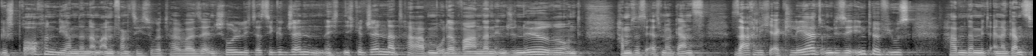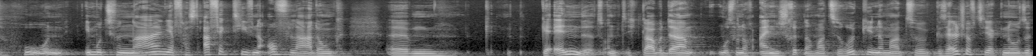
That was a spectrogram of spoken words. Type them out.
gesprochen, die haben dann am Anfang sich sogar teilweise entschuldigt, dass sie nicht, nicht gegendert haben oder waren dann Ingenieure und haben uns das erstmal ganz sachlich erklärt und diese Interviews haben dann mit einer ganz hohen emotionalen, ja fast affektiven Aufladung ähm, geendet. Und ich glaube, da muss man noch einen Schritt nochmal zurückgehen, nochmal zur Gesellschaftsdiagnose.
